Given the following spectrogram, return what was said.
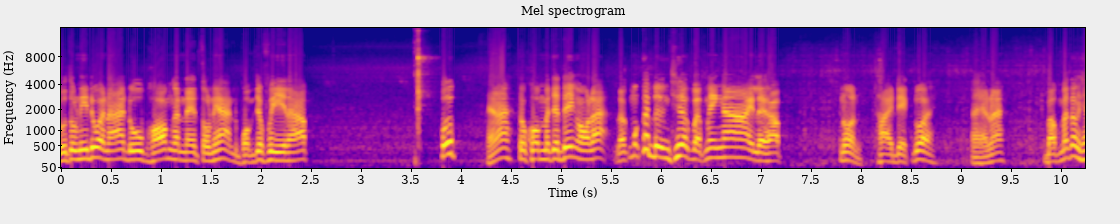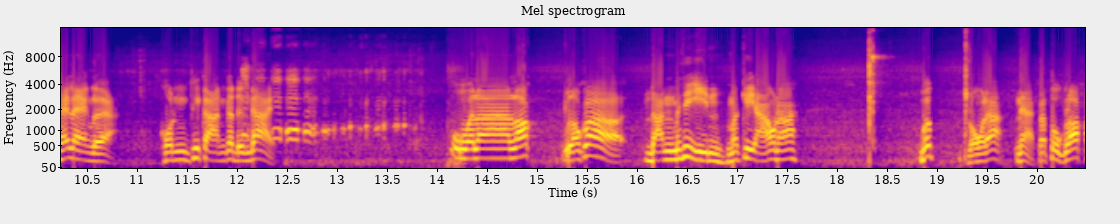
ดูตรงนี้ด้วยนะ ดูพร้อมกันในตรงเนี้ยผมจะฟรีนะครับปุ๊บเห็นไหมทุกคนมันจะเด้งออกแล้วแล้วมันก็ดึงเชือกแบบง่ายๆเลยครับนู่นถ่ายเด็กด้วยเห็นไหมแบบไม่ต้องใช้แรงเลยอะคนพิการก็ดึงได้เวลาล็อก เราก็ดันไปที่อินเมื่อกี้เอานะปุ๊บลงมาแล้วเนี่ยกระตุกล็อก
